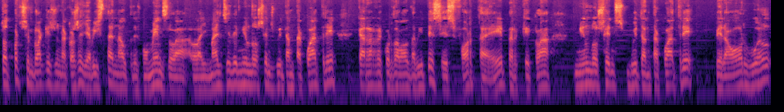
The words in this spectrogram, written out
tot pot semblar que és una cosa ja vista en altres moments. La, la imatge de 1984, que ara recordava el David, és, és forta, eh? perquè, clar, 1984 per a Orwell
